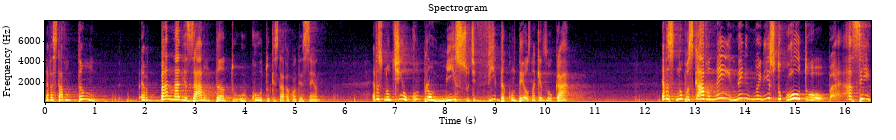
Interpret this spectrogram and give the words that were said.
elas estavam tão, elas banalizaram tanto o culto que estava acontecendo. Elas não tinham compromisso de vida com Deus naquele lugar. Elas não buscavam nem, nem no início do culto, assim,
